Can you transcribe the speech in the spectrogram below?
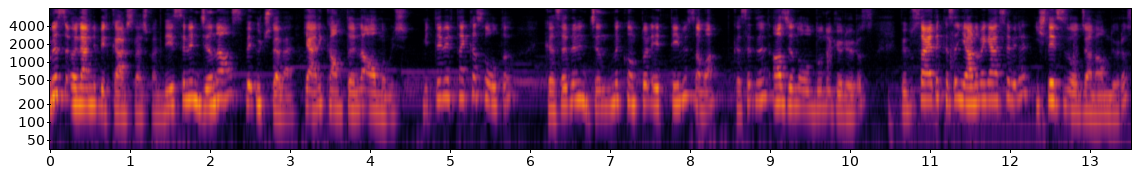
Burası önemli bir karşılaşma. Lee'sinin canı az ve 3 level. Yani kamplarını almamış. Mid'de bir takas oldu. Kasedenin canını kontrol ettiğimiz zaman kasedenin az canı olduğunu görüyoruz. Ve bu sayede kasetin yardıma gelse bile işlevsiz olacağını anlıyoruz.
